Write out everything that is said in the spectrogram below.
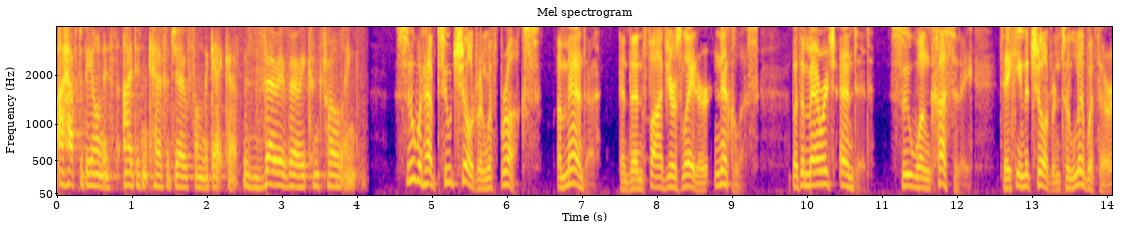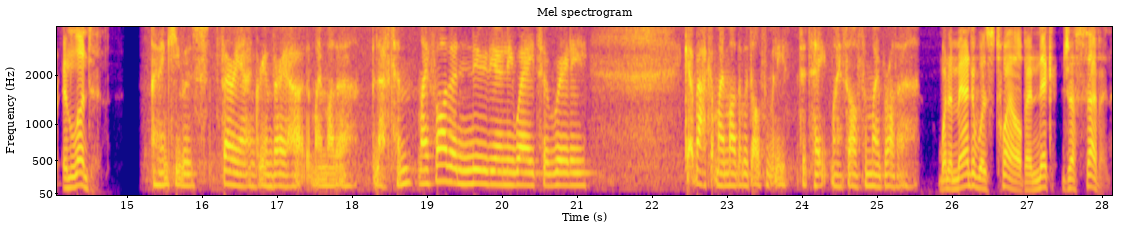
I have to be honest, I didn't care for Joe from the get go. He was very, very controlling. Sue would have two children with Brooks, Amanda, and then five years later, Nicholas. But the marriage ended. Sue won custody, taking the children to live with her in London. I think he was very angry and very hurt that my mother left him. My father knew the only way to really get back at my mother was ultimately to take myself and my brother. When Amanda was 12 and Nick just 7,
